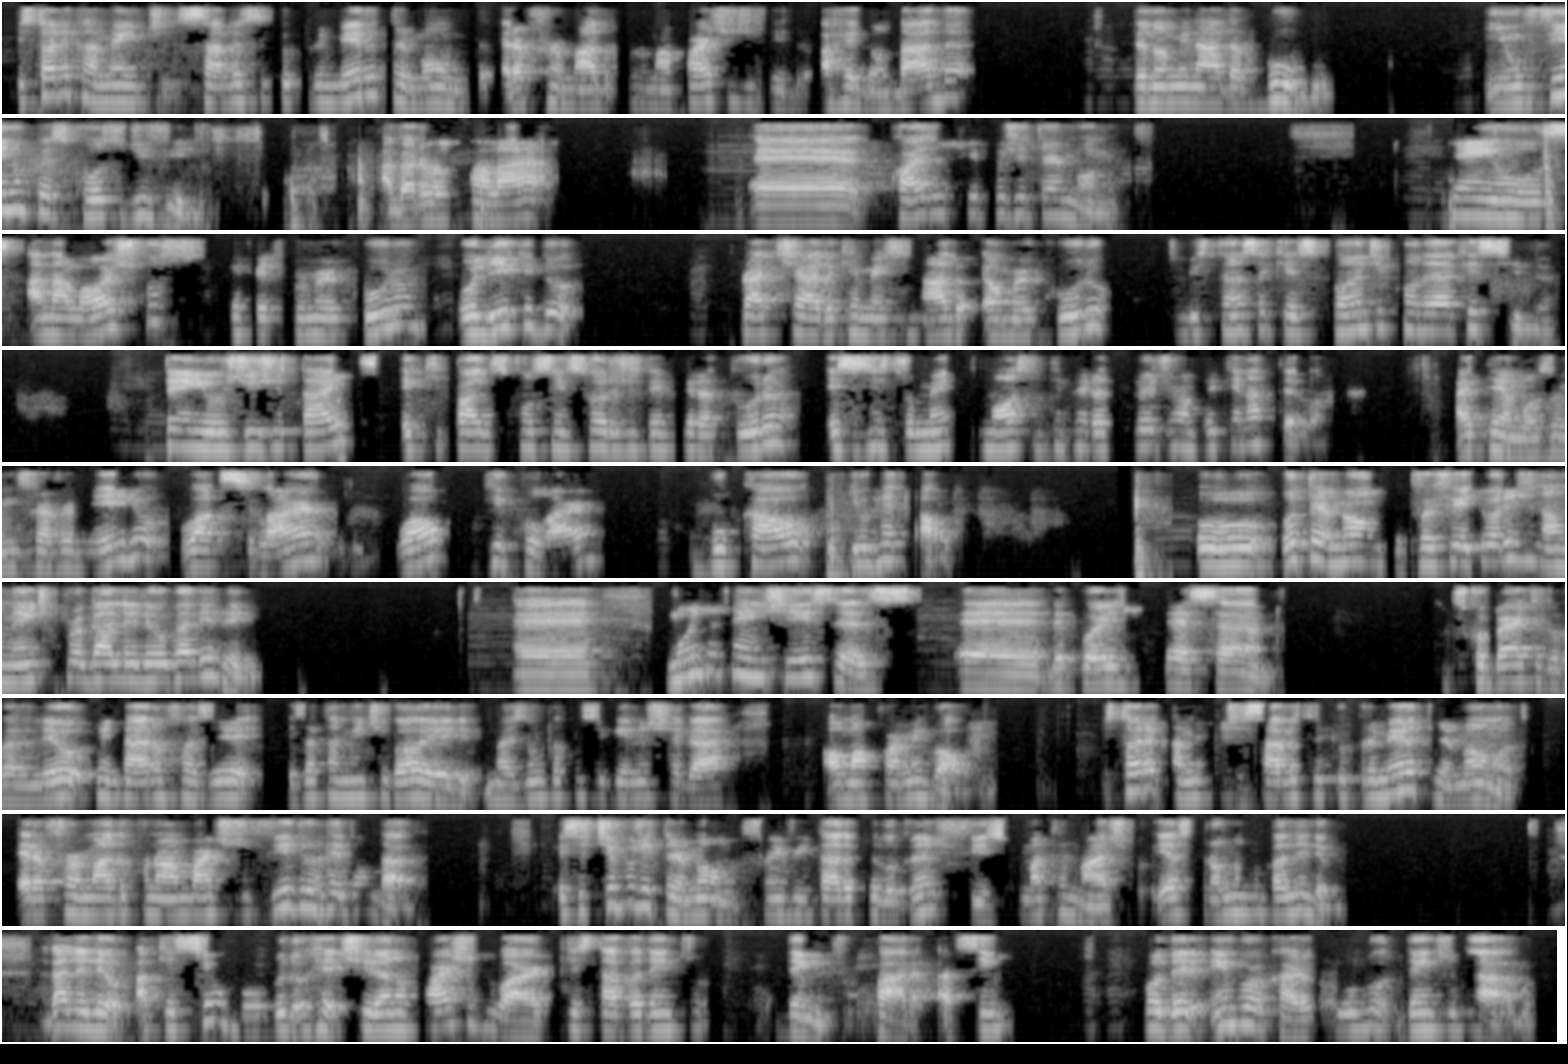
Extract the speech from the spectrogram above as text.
Historicamente, sabe-se que o primeiro termômetro era formado por uma parte de vidro arredondada, denominada bulbo, e um fino pescoço de vidro. Agora eu vou falar é, quais os tipos de termômetro. Tem os analógicos, que é feito por mercúrio. O líquido prateado que é mencionado é o mercúrio, substância que expande quando é aquecida. Tem os digitais, equipados com sensores de temperatura. Esses instrumentos mostram a temperatura de uma pequena tela. Aí temos o infravermelho, o axilar, o auricular, bucal e o retal. O, o termômetro foi feito originalmente por Galileu Galilei. É, muitos cientistas, é, depois dessa descoberta do Galileu, tentaram fazer exatamente igual a ele, mas nunca conseguiram chegar a uma forma igual. Historicamente, sabe-se que o primeiro termômetro era formado por uma parte de vidro arredondado. Esse tipo de termômetro foi inventado pelo grande físico, matemático e astrônomo Galileu. Galileu aquecia o bulbo, retirando parte do ar que estava dentro, dentro para, assim, poder emborcar o tubo dentro da água.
